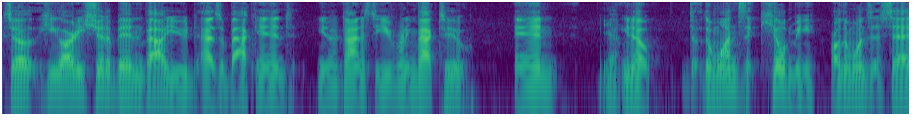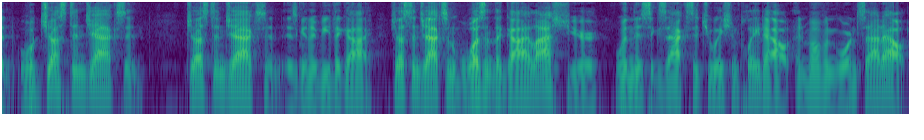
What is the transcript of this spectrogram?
So he already should have been valued as a back end, you know, dynasty running back too. And yeah. you know, the, the ones that killed me are the ones that said, "Well, Justin Jackson, Justin Jackson is going to be the guy." Justin Jackson wasn't the guy last year when this exact situation played out and Melvin Gordon sat out.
